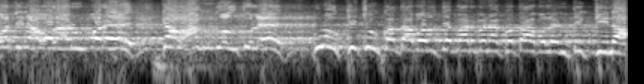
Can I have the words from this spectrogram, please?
মদিনাওয়ালার উপরে কেউ আঙ্গুল তুলে কোনো কিছু কথা বলতে পারবে না। কথা বলেন ঠিক কিনা?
